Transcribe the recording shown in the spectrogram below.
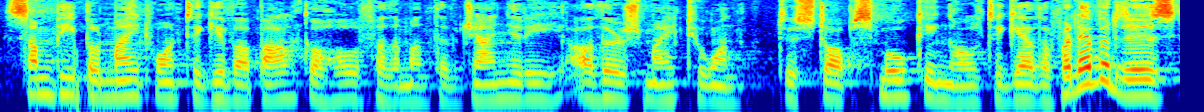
Some people might want to give up alcohol for the month of January. Others might want to stop smoking altogether. Whatever it is,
